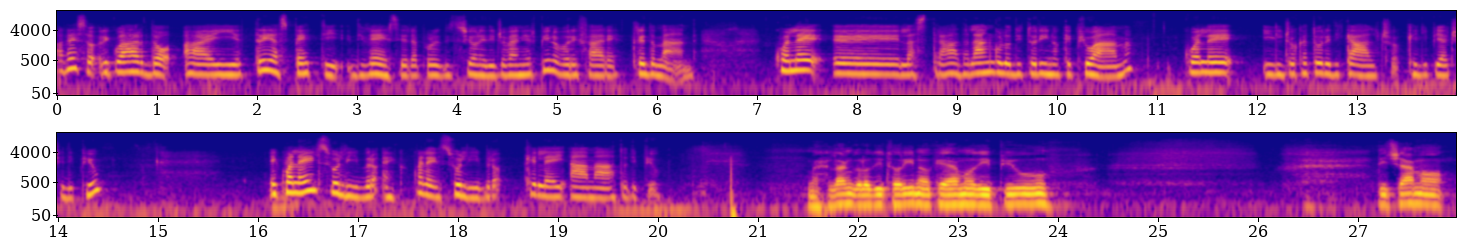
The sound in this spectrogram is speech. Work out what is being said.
Adesso riguardo ai tre aspetti diversi della produzione di Giovanni Arpino vorrei fare tre domande. Qual è eh, la strada, l'angolo di Torino che più ama? Qual è il giocatore di calcio che gli piace di più? E qual è il suo libro? Ecco, qual è il suo libro che lei ha amato di più? Ma l'angolo di Torino che amo di più, diciamo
